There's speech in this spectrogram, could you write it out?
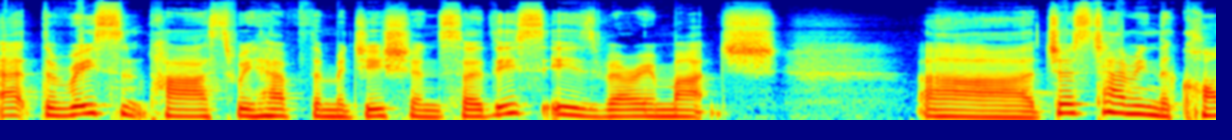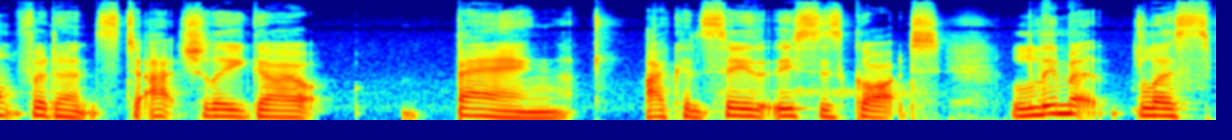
at the recent past we have the magician. So this is very much uh, just having the confidence to actually go, bang, I can see that this has got limitless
